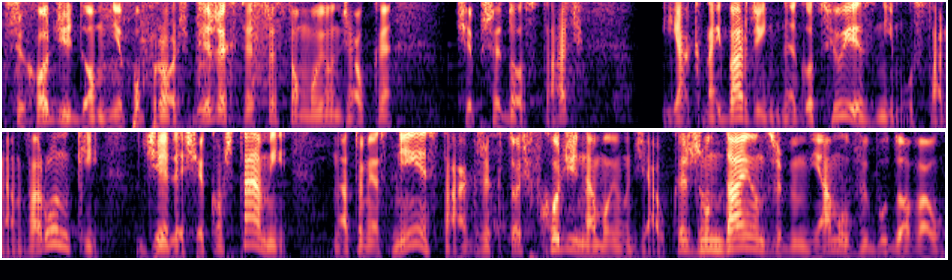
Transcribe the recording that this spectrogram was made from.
przychodzi do mnie po prośbie, że chce przez tą moją działkę się przedostać jak najbardziej negocjuję z nim, ustalam warunki, dzielę się kosztami. Natomiast nie jest tak, że ktoś wchodzi na moją działkę, żądając, żebym ja mu wybudował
